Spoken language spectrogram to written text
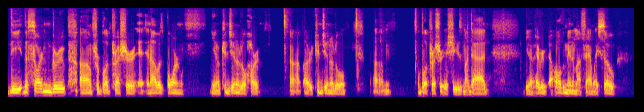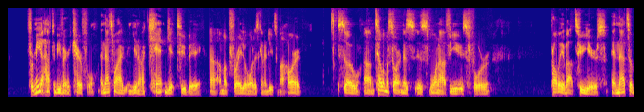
the the Sartan group um, for blood pressure, and I was born, you know, congenital heart uh, or congenital um, blood pressure issues. My dad, you know, every all the men in my family. So for me, I have to be very careful, and that's why you know I can't get too big. Uh, I'm afraid of what it's going to do to my heart. So um, is is one I've used for probably about two years, and that's a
